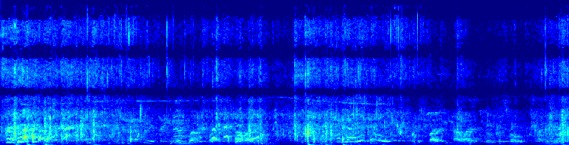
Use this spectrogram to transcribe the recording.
subscribe cho kênh Ghiền Mì Gõ Để không bỏ lỡ những video hấp dẫn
